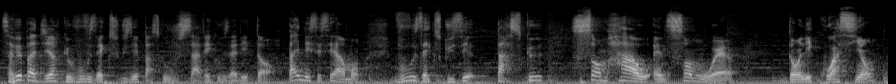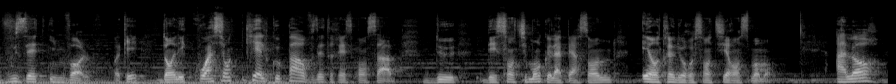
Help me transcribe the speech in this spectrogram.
Ça ne veut pas dire que vous vous excusez parce que vous savez que vous avez tort. Pas nécessairement. Vous vous excusez parce que somehow and somewhere, dans l'équation, vous êtes involved. Dans l'équation, quelque part, vous êtes responsable de, des sentiments que la personne est en train de ressentir en ce moment. Alors,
